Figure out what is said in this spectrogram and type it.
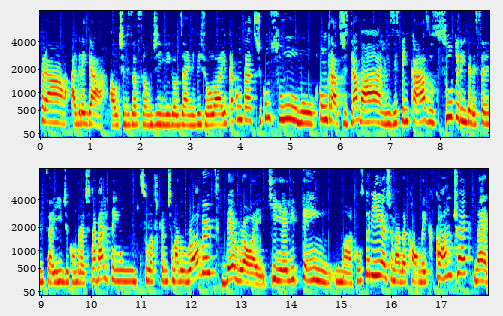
para agregar a utilização de legal design visual aí para contratos de consumo, contratos de trabalho. Existem casos super interessantes aí de contrato de trabalho. Tem um sul-africano chamado Robert DeRoy, que ele tem uma consultoria chamada Comic Contract, né,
